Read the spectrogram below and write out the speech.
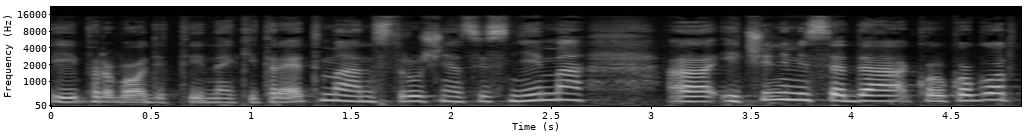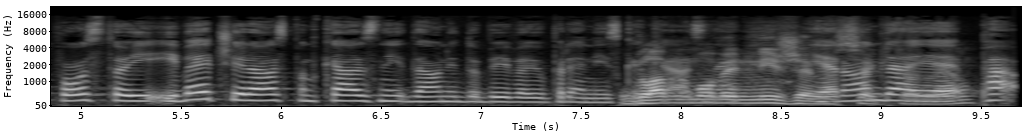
i provoditi neki tretman, stručnjaci s njima. I čini mi se da koliko god postoji i veći raspon kazni, da oni dobivaju preniske kazne. Uglavnom ove niže Jer onda je, pa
